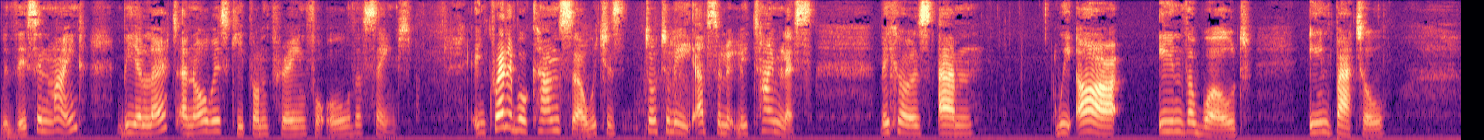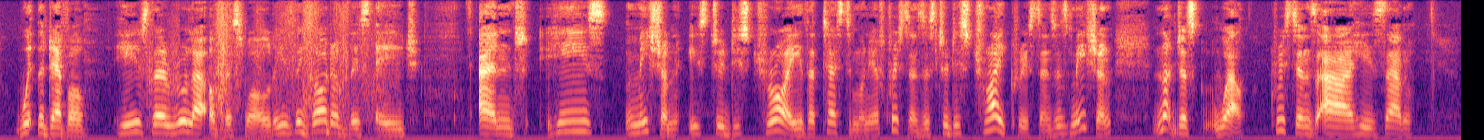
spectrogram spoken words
With this in mind, be alert and always keep on praying for all the saints. Incredible counsel, which is totally, absolutely timeless, because um, we are in the world in battle with the devil. He is the ruler of this world, he's the God of this age and his mission is to destroy the testimony of Christians, is to destroy Christians. His mission, not just well, Christians are his. Um,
